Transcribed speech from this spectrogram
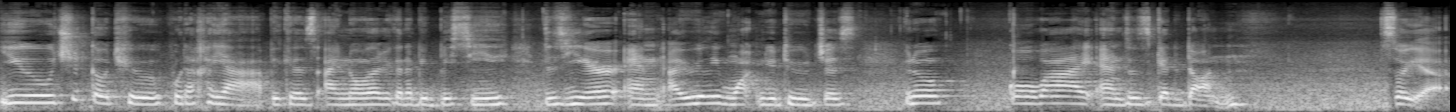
you should go to Puthakaya because I know that you're gonna be busy this year and I really want you to just you know go by and just get it done. So yeah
